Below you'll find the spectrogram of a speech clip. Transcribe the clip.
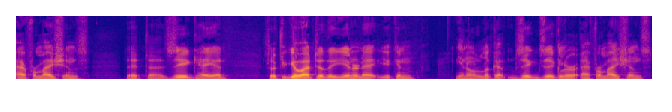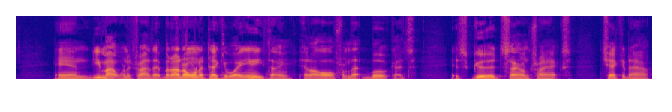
affirmations that uh, Zig had. So if you go out to the internet, you can you know, look up Zig Ziglar affirmations, and you might want to try that. But I don't want to take away anything at all from that book. It's it's good soundtracks. Check it out.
